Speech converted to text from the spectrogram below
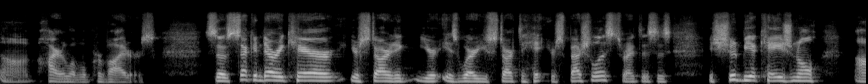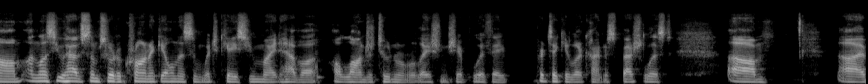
uh, higher level providers. So secondary care, you're starting you're, is where you start to hit your specialists, right? This is it should be occasional, um, unless you have some sort of chronic illness, in which case you might have a, a longitudinal relationship with a particular kind of specialist. Um, uh,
